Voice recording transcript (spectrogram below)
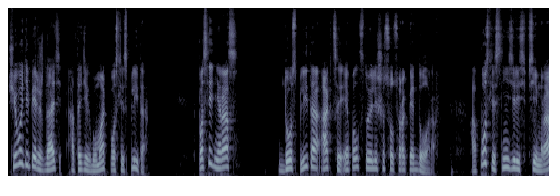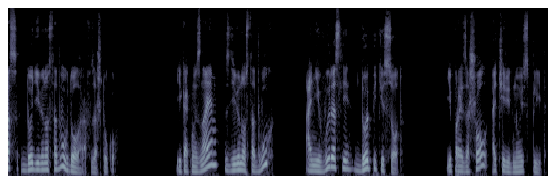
Чего теперь ждать от этих бумаг после сплита? Последний раз до сплита акции Apple стоили 645 долларов, а после снизились в 7 раз до 92 долларов за штуку. И как мы знаем, с 92 они выросли до 500. И произошел очередной сплит.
